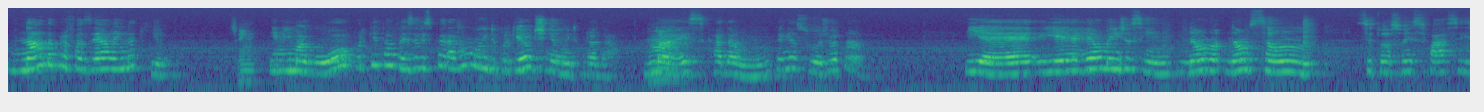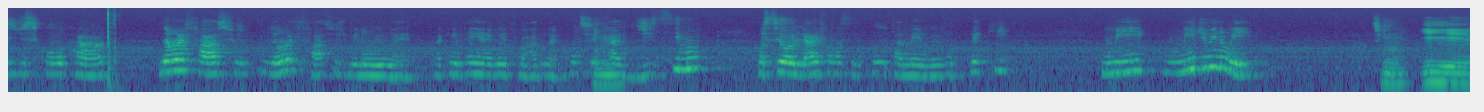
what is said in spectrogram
nada para fazer além daquilo. Sim. E me magoou porque talvez eu esperava muito, porque eu tinha muito para dar. Mas cada um tem a sua jornada. E é, e é realmente assim, não, não são situações fáceis de se colocar. Não é fácil, não é fácil diminuir o ego. Para quem tem ego inflado é complicadíssimo. Sim você olhar e falar assim, puta meu, eu vou ter que me, me diminuir. Sim, e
